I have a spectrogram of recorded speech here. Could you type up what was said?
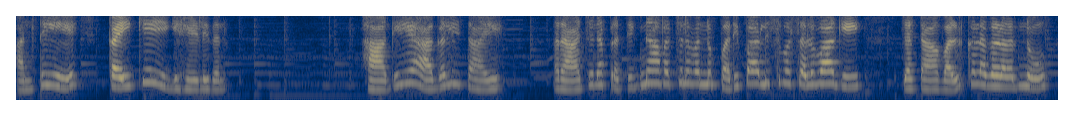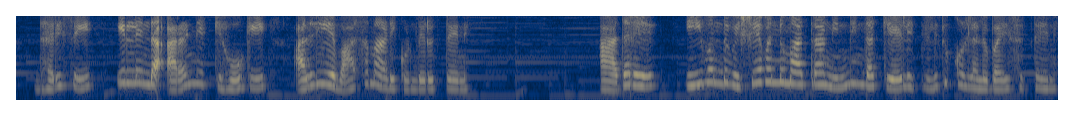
ಅಂತೆಯೇ ಕೈಕೇಯಿಗೆ ಹೇಳಿದನು, ಹಾಗೆಯೇ ಆಗಲಿ ತಾಯೇ, ರಾಜನ ಪ್ರತಿಜ್ಞಾವಚನವನ್ನು ಪರಿಪಾಲಿಸುವ ಸಲುವಾಗಿ ಜಟಾವಲ್ಕಲಗಳನ್ನು ಧರಿಸಿ ಇಲ್ಲಿಂದ ಅರಣ್ಯಕ್ಕೆ ಹೋಗಿ ಅಲ್ಲಿಯೇ ವಾಸ ಮಾಡಿಕೊಂಡಿರುತ್ತೇನೆ. ಆದರೆ ಈ ಒಂದು ವಿಷಯವನ್ನು ಮಾತ್ರ ನಿನ್ನಿಂದ ಕೇಳಿ ತಿಳಿದುಕೊಳ್ಳಲು ಬಯಸುತ್ತೇನೆ.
